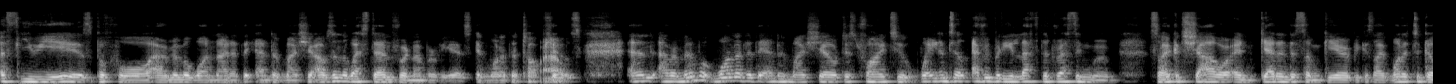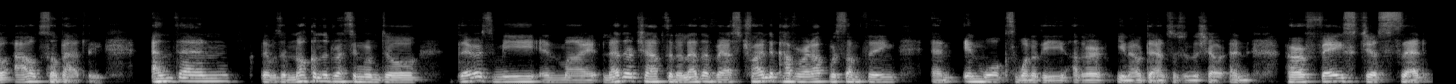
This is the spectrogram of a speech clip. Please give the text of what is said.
a few years before I remember one night at the end of my show. I was in the West End for a number of years in one of the top wow. shows. And I remember one night at the end of my show just trying to wait until everybody left the dressing room so I could shower and get into some gear because I wanted to go out so badly. And then there was a knock on the dressing room door. There's me in my leather chaps and a leather vest trying to cover it up with something. And in walks one of the other, you know, dancers in the show. And her face just said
